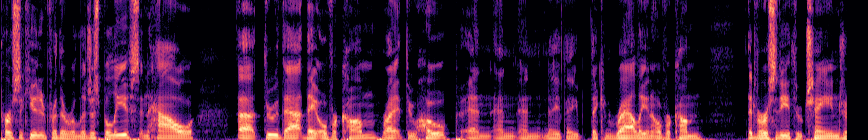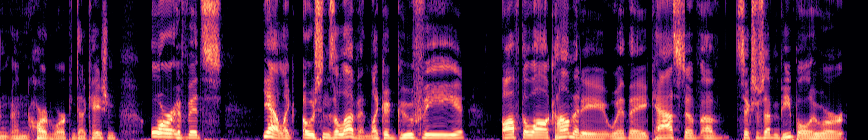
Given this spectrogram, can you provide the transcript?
persecuted for their religious beliefs and how uh, through that they overcome, right? Through hope and, and, and they, they, they can rally and overcome adversity through change and, and hard work and dedication. Or if it's yeah, like Ocean's Eleven, like a goofy, off the wall comedy with a cast of, of six or seven people who are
